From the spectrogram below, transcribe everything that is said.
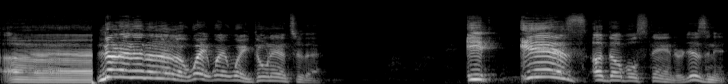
uh... No, no, no, no, no, no, wait, wait, wait, don't answer that. It is a double standard, isn't it?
